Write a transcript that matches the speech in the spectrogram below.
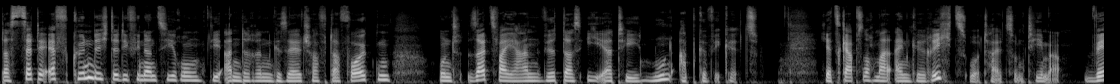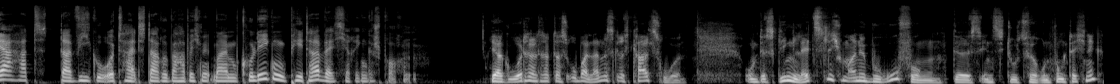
Das ZDF kündigte die Finanzierung, die anderen Gesellschafter folgten und seit zwei Jahren wird das IRT nun abgewickelt. Jetzt gab es noch mal ein Gerichtsurteil zum Thema. Wer hat da wie geurteilt? Darüber habe ich mit meinem Kollegen Peter Welchering gesprochen. Ja, geurteilt hat das Oberlandesgericht Karlsruhe. Und es ging letztlich um eine Berufung des Instituts für Rundfunktechnik.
